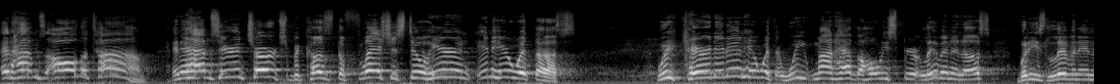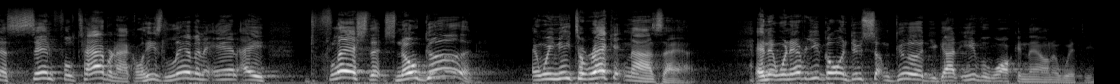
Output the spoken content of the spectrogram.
It happens all the time. And it happens here in church because the flesh is still here and in here with us. We carried it in here with it. We might have the Holy Spirit living in us, but He's living in a sinful tabernacle. He's living in a flesh that's no good. And we need to recognize that. And that whenever you go and do something good, you got evil walking down there with you.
